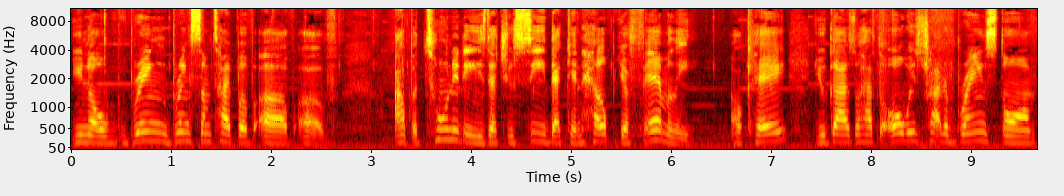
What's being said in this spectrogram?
You know, bring bring some type of of, of opportunities that you see that can help your family. Okay? You guys will have to always try to brainstorm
